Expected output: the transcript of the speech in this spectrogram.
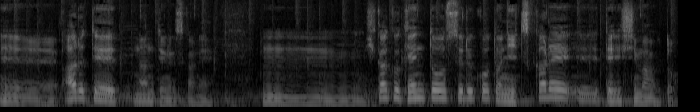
えー、ある程度何て言うんですかねうん比較検討することに疲れてしまうと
